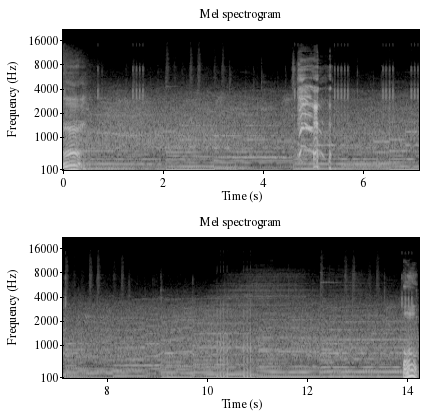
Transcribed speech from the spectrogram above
Uh. oh.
